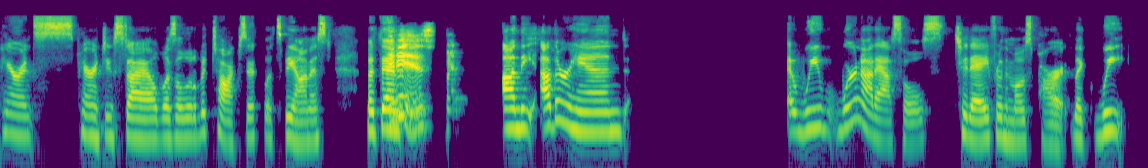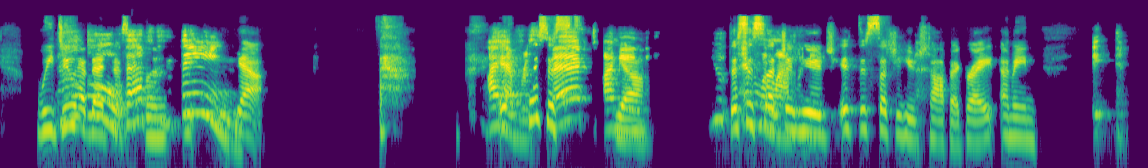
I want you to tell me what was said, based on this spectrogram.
parents' parenting style was a little bit toxic, let's be honest. But then it is but on the other hand, uh, we we're not assholes today for the most part. Like we we do have that no, that's the thing Yeah. I It- have this is- respect i mean yeah. you, This is such a laughs at me. huge it, this is such a huge topic, right? I mean, it,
